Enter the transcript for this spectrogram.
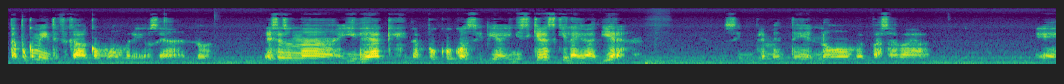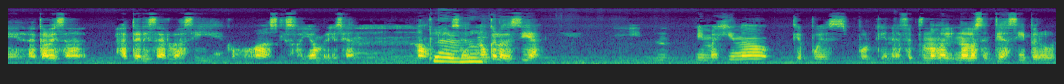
tampoco me identificaba como hombre, o sea, no, esa es una idea que tampoco concibía y ni siquiera es que la evadiera simplemente no me pasaba en la cabeza aterrizarlo así, como, oh, es que soy hombre, o sea, no, nunca lo decía. Y me imagino que pues, porque en efecto no, no lo sentía así, pero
